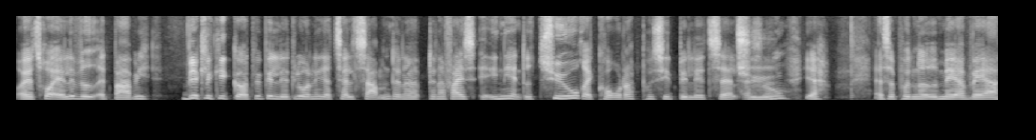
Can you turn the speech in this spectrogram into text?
Og jeg tror, alle ved, at Barbie virkelig gik godt ved billetlurene. Jeg talte sammen. Den har, den har faktisk indhentet 20 rekorder på sit billetsalg. 20? Altså, ja. Altså på noget med at være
